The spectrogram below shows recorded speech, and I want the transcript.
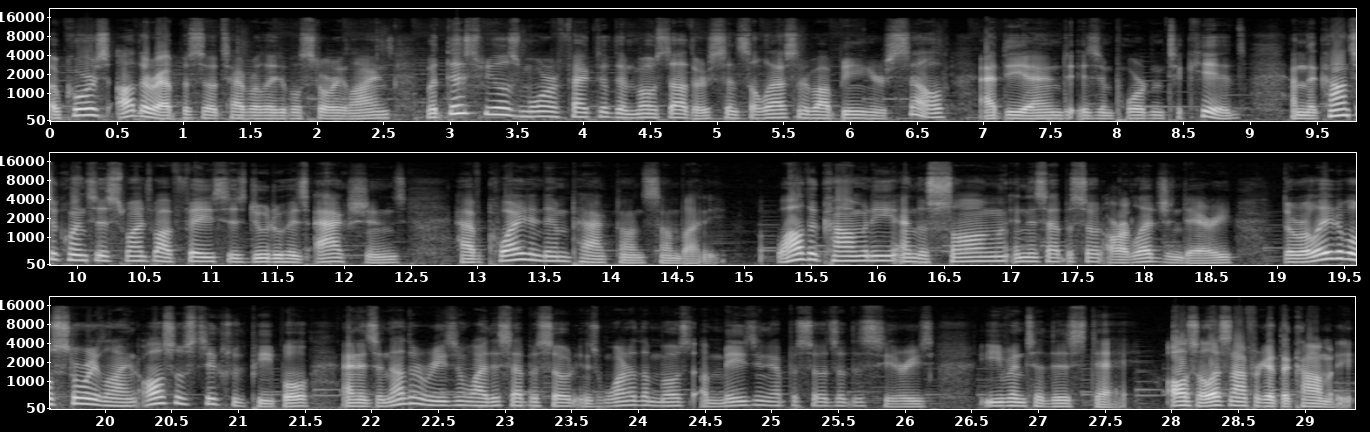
Of course, other episodes have relatable storylines, but this feels more effective than most others since the lesson about being yourself at the end is important to kids, and the consequences SpongeBob faces due to his actions have quite an impact on somebody. While the comedy and the song in this episode are legendary, the relatable storyline also sticks with people and is another reason why this episode is one of the most amazing episodes of the series, even to this day. Also, let's not forget the comedy.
